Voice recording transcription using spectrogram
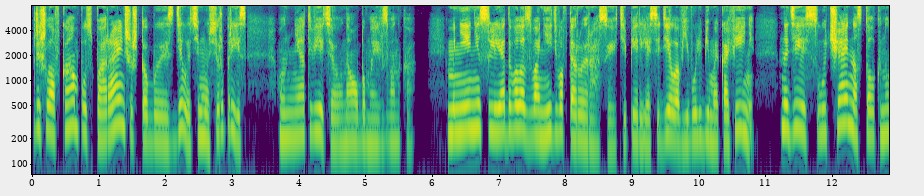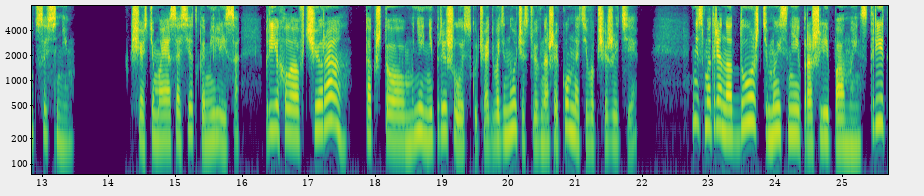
пришла в кампус пораньше, чтобы сделать ему сюрприз. Он не ответил на оба моих звонка. Мне не следовало звонить во второй раз, и теперь я сидела в его любимой кофейне, надеясь случайно столкнуться с ним. К счастью, моя соседка Мелиса приехала вчера, так что мне не пришлось скучать в одиночестве в нашей комнате в общежитии. Несмотря на дождь, мы с ней прошли по Мейн-стрит,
